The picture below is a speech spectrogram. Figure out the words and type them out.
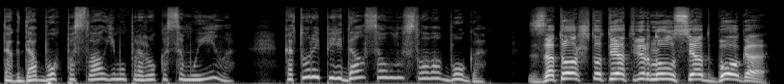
Тогда Бог послал ему пророка Самуила, который передал Саулу слова Бога. За то, что ты отвернулся от Бога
